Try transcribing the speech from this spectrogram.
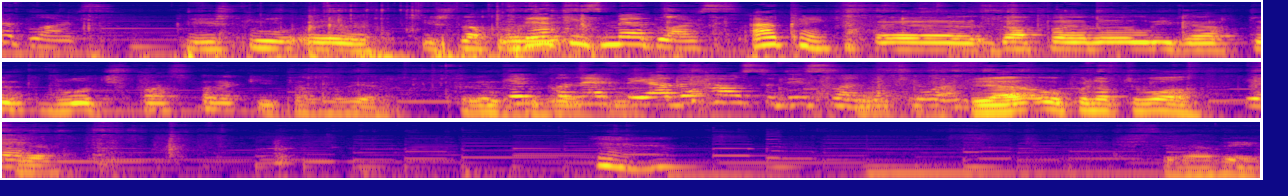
Medlars. Isto, eh, isto dá para, That is medlars. Okay. eh, dá para ligar, portanto, do outro espaço para aqui, estás a ver? You can connect the other house to this one if you want. Yeah, open up the wall. Yeah. Ja. Será bem.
